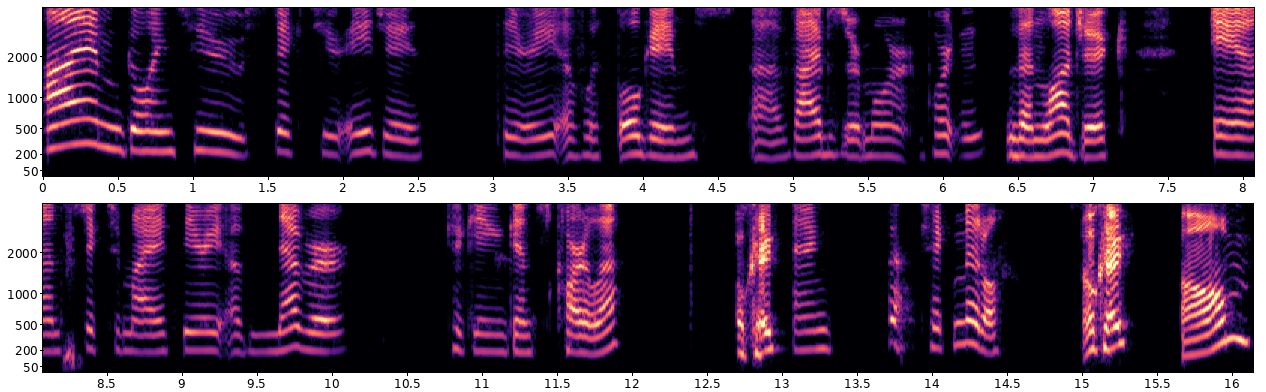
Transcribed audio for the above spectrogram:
I'm going to stick to AJ's theory of with bowl games, uh, vibes are more important than logic, and stick to my theory of never picking against Carla Okay, and pick middle. okay. Um,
